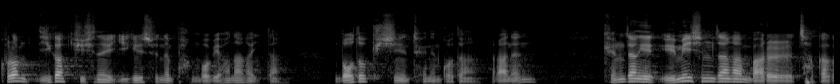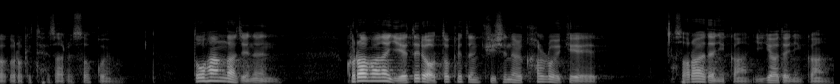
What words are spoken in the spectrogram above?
그럼 네가 귀신을 이길 수 있는 방법이 하나가 있다. 너도 귀신이 되는 거다라는 굉장히 의미심장한 말을 작가가 그렇게 대사를 썼고요. 또 한 가지는 그러면은 얘들이 어떻게든 귀신을 칼로 이렇게 썰어야 되니까 이겨야 되니까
